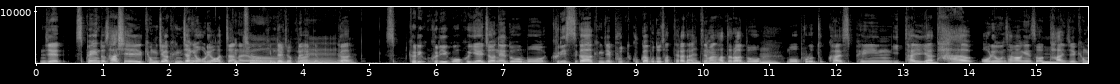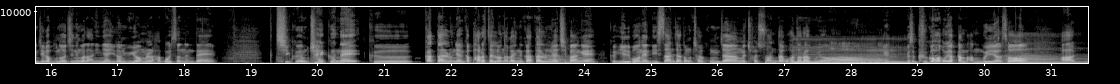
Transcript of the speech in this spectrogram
이제 스페인도 사실 경제가 굉장히 어려웠잖아요. 그쵸. 힘들죠 코로나 네. 때문에. 그러니까 스- 그리고 그리고 그 예전에도 뭐 그리스가 굉장히 부- 국가 부도 사태가 날 맞아요. 때만 하더라도 음. 뭐 포르투갈, 스페인, 이탈리아 음. 다 어려운 상황에서 음. 다 이제 경제가 무너지는 것 아니냐 이런 위험을 하고 있었는데 지금 최근에 그 까탈루냐 그러니까 바르셀로나가 있는 까탈루냐 아. 지방에 그 일본의 니산 자동차 공장을 철수한다고 하더라고요. 아. 예, 그래서 그거하고 약간 맞물려서 아, 예,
